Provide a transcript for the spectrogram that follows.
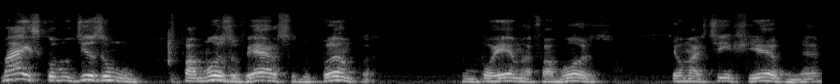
Mas, como diz um famoso verso do Pampa, um poema famoso, que é o Martim Fierro, né?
